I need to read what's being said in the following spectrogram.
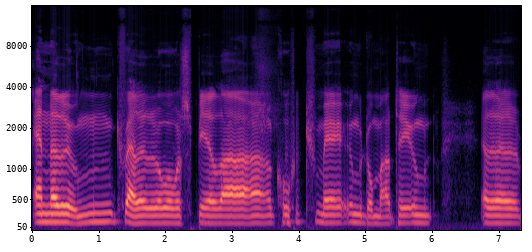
en ugn kväll och spela kort med ungdomar till ung, eller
